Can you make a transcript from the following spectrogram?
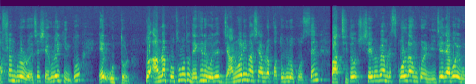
অপশনগুলো রয়েছে, সেগুলোই কিন্তু এর উত্তর। তো আমরা প্রথমত দেখে নেব যে জানুয়ারি মাসে আমরা কতগুলো কোশ্চেন পাচ্ছি। তো সেইভাবে আমরা স্ক্রোল ডাউন করে নিচে যাব এবং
